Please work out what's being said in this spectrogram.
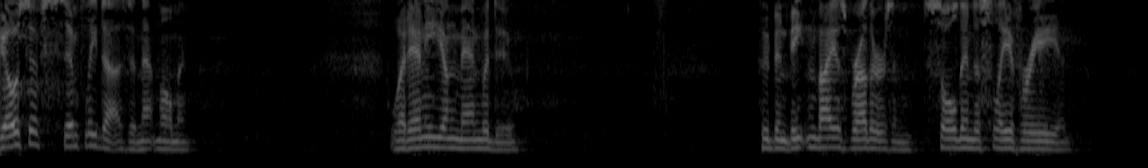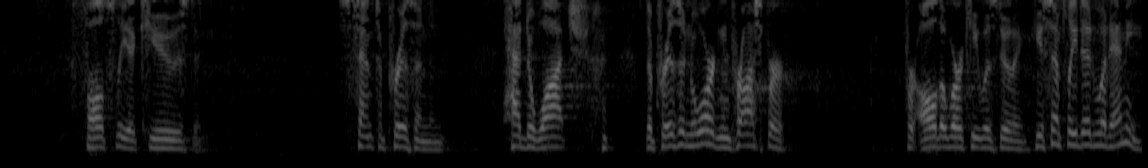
Joseph simply does in that moment what any young man would do who'd been beaten by his brothers and sold into slavery and falsely accused and sent to prison and had to watch the prison warden prosper for all the work he was doing. He simply did what any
